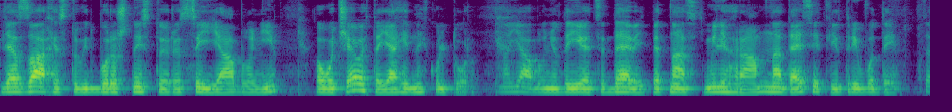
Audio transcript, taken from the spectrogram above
для захисту від борошнистої роси яблуні, овочевих та ягідних культур. На яблуню дається 9-15 мг на 10 літрів води. Це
